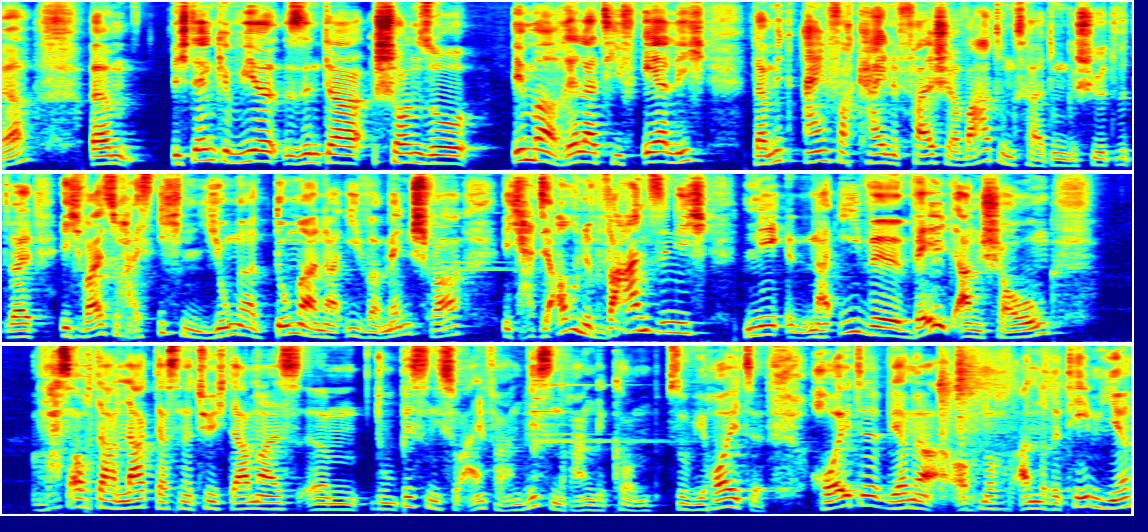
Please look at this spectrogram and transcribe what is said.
Ja? Ähm, ich denke, wir sind da schon so immer relativ ehrlich, damit einfach keine falsche Erwartungshaltung geschürt wird, weil ich weiß doch, als ich ein junger, dummer, naiver Mensch war, ich hatte auch eine wahnsinnig ne naive Weltanschauung was auch daran lag, dass natürlich damals ähm, du bist nicht so einfach an Wissen rangekommen, so wie heute. Heute, wir haben ja auch noch andere Themen hier,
